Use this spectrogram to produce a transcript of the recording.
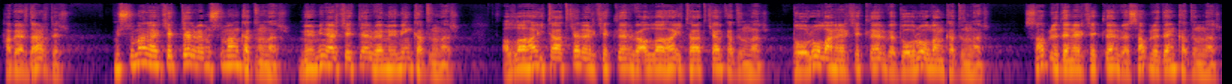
haberdardır. Müslüman erkekler ve Müslüman kadınlar, mümin erkekler ve mümin kadınlar, Allah'a itaatkar erkekler ve Allah'a itaatkar kadınlar, doğru olan erkekler ve doğru olan kadınlar, sabreden erkekler ve sabreden kadınlar,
